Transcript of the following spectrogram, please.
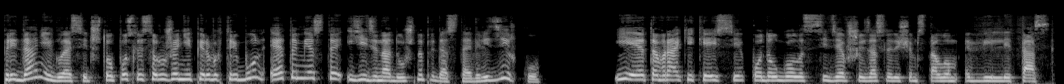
Предание гласит, что после сооружения первых трибун это место единодушно предоставили Дирку». «И это враки Кейси», — подал голос сидевший за следующим столом Вилли Таст.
